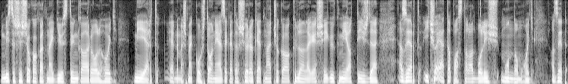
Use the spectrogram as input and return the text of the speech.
Biztos, hogy sokakat meggyőztünk arról, hogy miért érdemes megkóstolni ezeket a söröket, már csak a különlegességük miatt is, de azért így saját tapasztalatból is mondom, hogy azért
